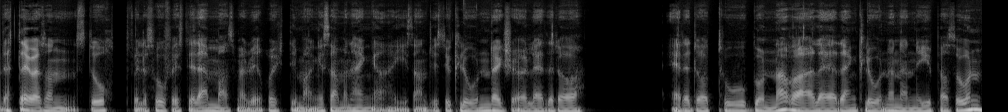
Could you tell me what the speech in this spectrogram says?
Dette er jo et sånn stort filosofisk dilemma som blitt brukt i mange sammenhenger. ikke sant? Hvis du kloner deg sjøl, er, er, det da to Gunnere, eller er den klonen en ny person?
